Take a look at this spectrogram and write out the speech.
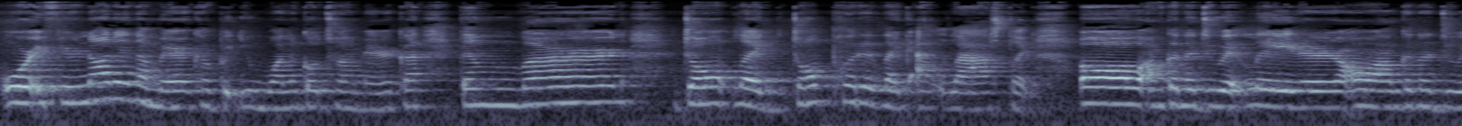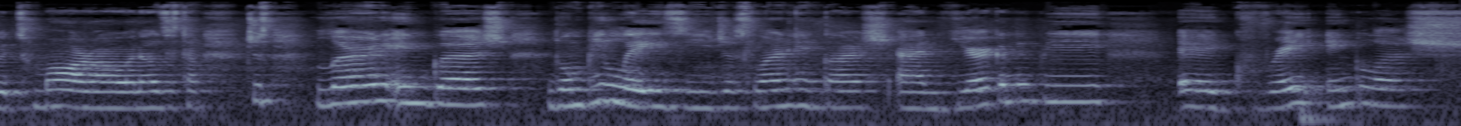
or if you're not in america but you want to go to america then learn don't like don't put it like at last like oh i'm gonna do it later. Oh i'm gonna do it tomorrow and all this stuff. Just learn english. Don't be lazy. Just learn english and you're gonna be a great English.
